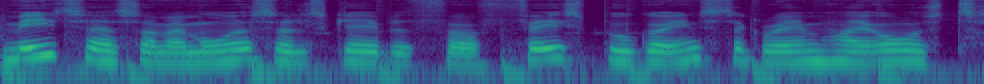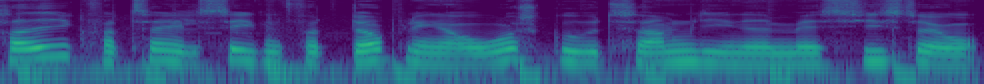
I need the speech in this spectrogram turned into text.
Meta, som er moderselskabet for Facebook og Instagram, har i årets tredje kvartal set en fordobling af overskuddet sammenlignet med sidste år.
